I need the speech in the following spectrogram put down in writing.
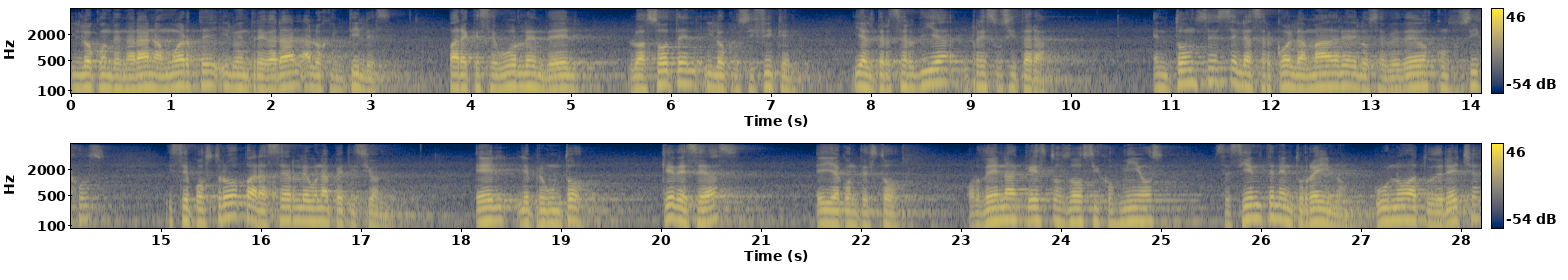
y lo condenarán a muerte y lo entregarán a los gentiles, para que se burlen de él, lo azoten y lo crucifiquen, y al tercer día resucitará. Entonces se le acercó la madre de los Zebedeos con sus hijos, y se postró para hacerle una petición. Él le preguntó, ¿qué deseas? Ella contestó, ordena que estos dos hijos míos se sienten en tu reino, uno a tu derecha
